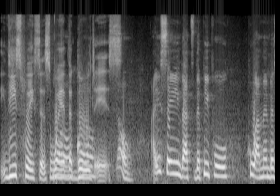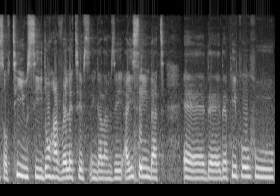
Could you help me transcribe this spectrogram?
these places where No, the gold no, is? No. Are you saying that the people who are members of TUC don't have relatives in Galamsey? Are you saying that uh, the, the people who,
